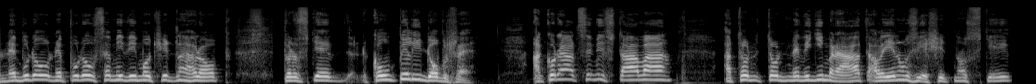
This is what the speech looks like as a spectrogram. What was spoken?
Nebudou, nepůjdou se mi vymočit na hrob, prostě koupili dobře. Akorát se mi stává, a to, to nevidím rád, ale jenom z ješitnosti,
